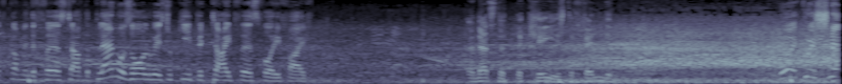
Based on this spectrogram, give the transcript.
They've come in the first half. The plan was always to keep it tight first 45. And that's the, the key is defending. Roy Krishna.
